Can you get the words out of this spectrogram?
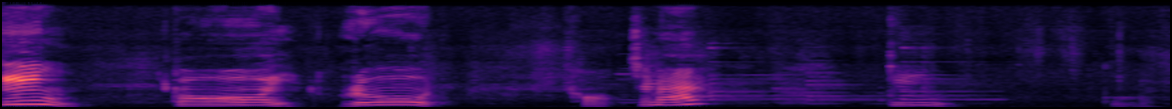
กิ้งโกย รูดเคาะใช่ไหมกิ้งโกย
